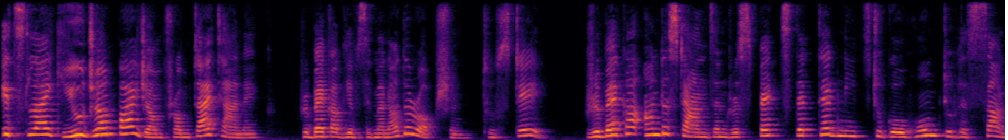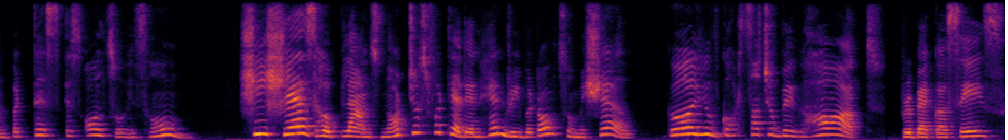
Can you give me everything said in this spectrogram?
It's like you jump, I jump from Titanic. Rebecca gives him another option to stay. Rebecca understands and respects that Ted needs to go home to his son, but this is also his home. She shares her plans not just for Ted and Henry, but also Michelle. Girl, you've got such a big heart. Rebecca says,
